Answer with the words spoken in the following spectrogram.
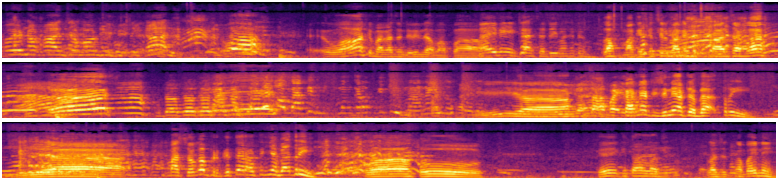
Oh, enak aja mau dibuktikan. Wah. Wah, dimakan sendiri enggak apa-apa. Nah ini dah jadi Mas Aduh. Lah, makin kecil makin panjang lah. Eh, udah, udah, udah, udah. Saya kok makin mengkerut ke gimana itu? Iya. Nggak itu. Karena di sini ada Mbak Tri. Iya. Mas Joko bergetar hatinya Mbak Tri. Wah, tuh. Oke, kita lanjut. Lanjut ngapain nih?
